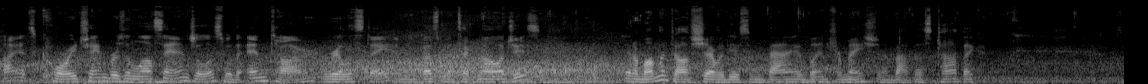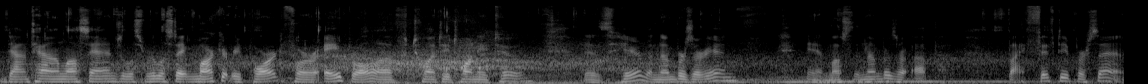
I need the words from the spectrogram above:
Hi, it's Corey Chambers in Los Angeles with Entar Real Estate and Investment Technologies. In a moment, I'll share with you some valuable information about this topic. Downtown Los Angeles Real Estate Market Report for April of 2022 is here. The numbers are in, and most of the numbers are up by 50%.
